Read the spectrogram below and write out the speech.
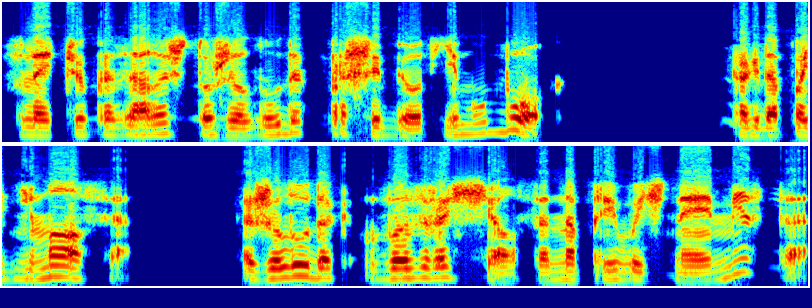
Флетчу казалось, что желудок прошибет ему бок. Когда поднимался, желудок возвращался на привычное место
